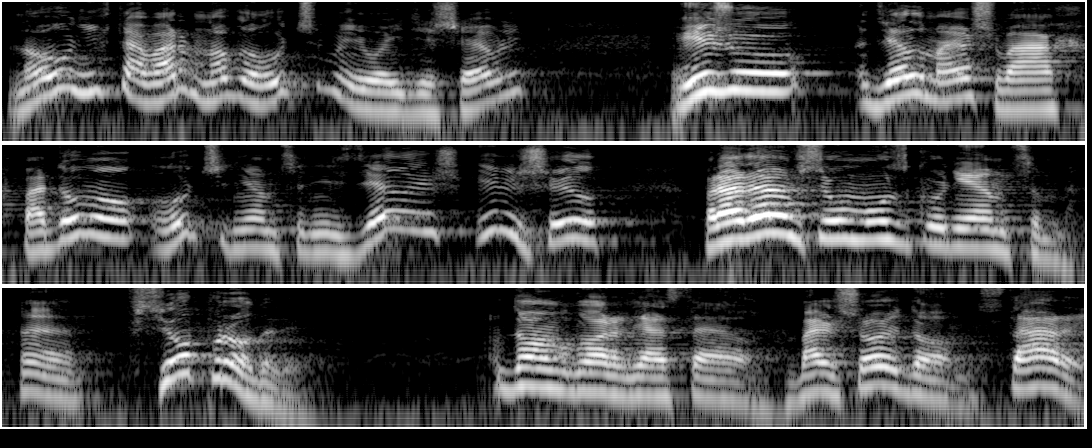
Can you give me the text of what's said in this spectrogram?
Но у них товар много лучше моего и дешевле. Вижу, дело мое швах. Подумал, лучше немца не сделаешь, и решил, продам всю музыку немцам. Все продали? Дом в городе оставил. Большой дом, старый.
